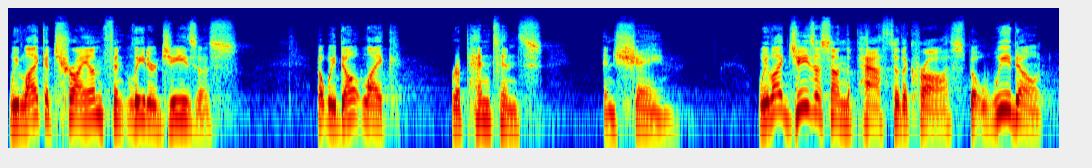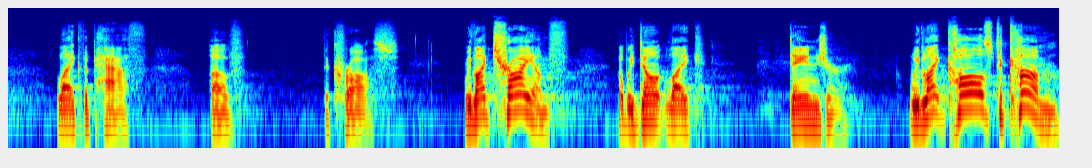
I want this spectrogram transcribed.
we like a triumphant leader, Jesus, but we don't like repentance and shame. We like Jesus on the path to the cross, but we don't like the path of the cross. We like triumph, but we don't like danger. We like calls to come,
